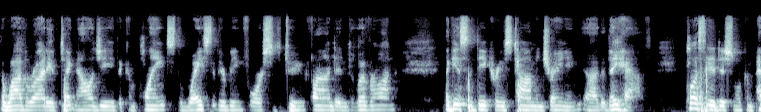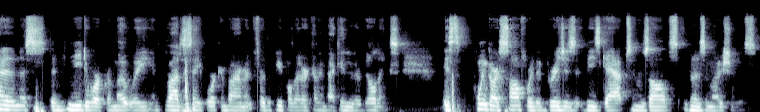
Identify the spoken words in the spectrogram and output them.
the wide variety of technology, the complaints, the waste that they're being forced to find and deliver on against the decreased time and training uh, that they have, plus the additional competitiveness, the need to work remotely and provide a safe work environment for the people that are coming back into their buildings. It's Point Guard software that bridges these gaps and resolves those emotions.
